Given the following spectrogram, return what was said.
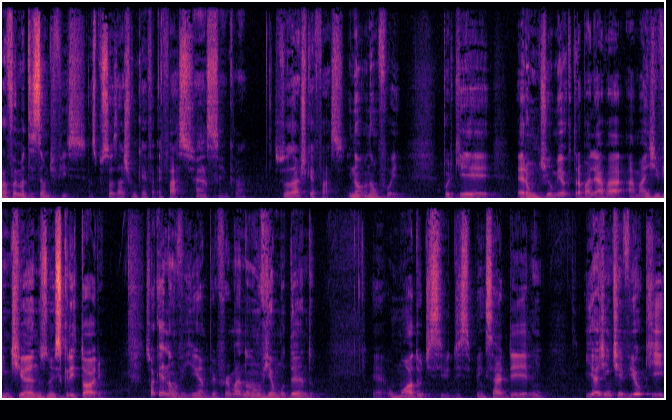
ela foi uma decisão difícil. As pessoas acham que é, é fácil. É sim, claro. As pessoas acham que é fácil. E não, não foi. Porque era um tio meu que trabalhava há mais de 20 anos no escritório. Só que ele não via performando, não via mudando é, o modo de se, de se pensar dele. E a gente viu que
